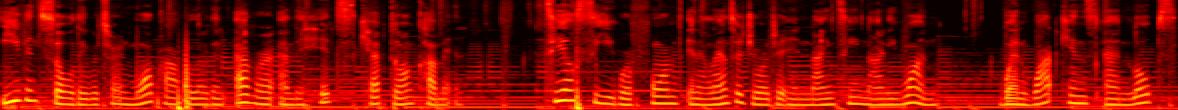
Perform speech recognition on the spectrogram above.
Even so, they returned more popular than ever and the hits kept on coming. TLC were formed in Atlanta, Georgia in 1991 when Watkins and Lopes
